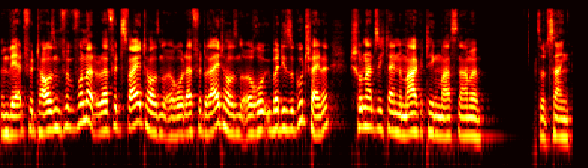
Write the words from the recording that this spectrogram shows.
im Wert für 1500 oder für 2000 Euro oder für 3000 Euro über diese Gutscheine. Schon hat sich deine Marketingmaßnahme sozusagen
